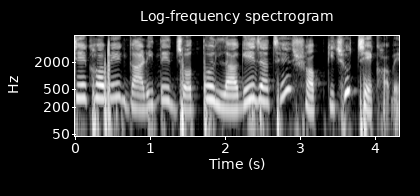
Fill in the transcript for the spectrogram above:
চেক হবে গাড়িতে যত লাগেজ আছে সব কিছু চেক হবে।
